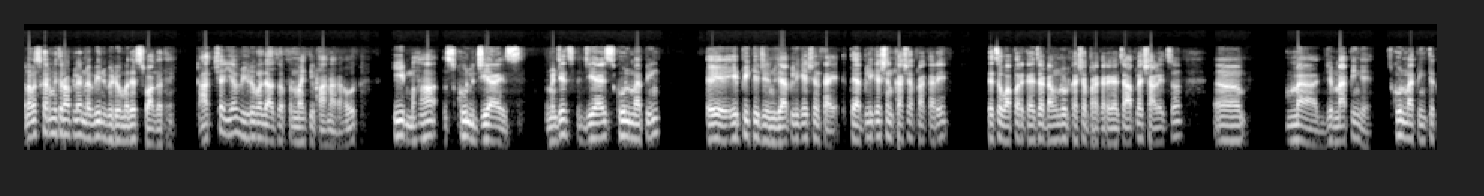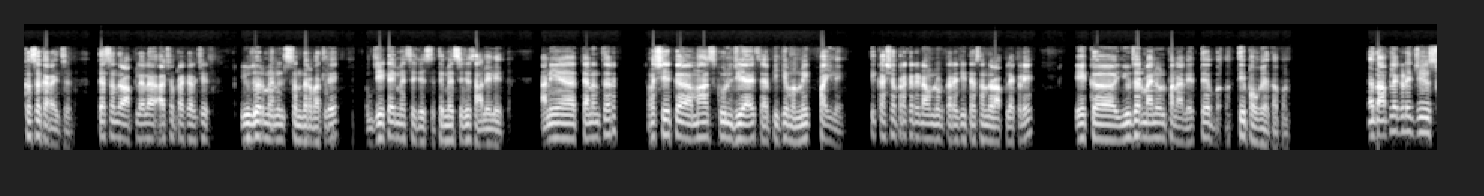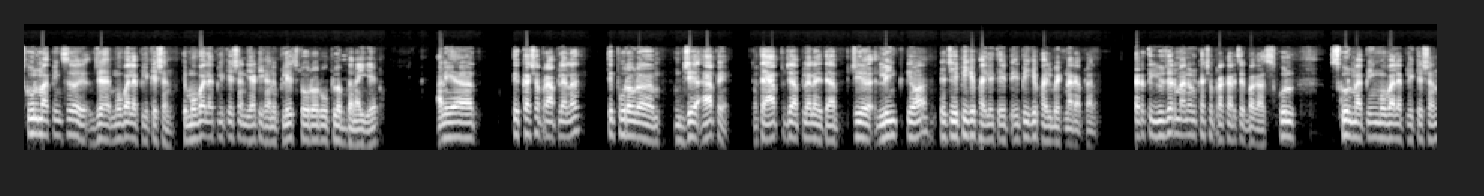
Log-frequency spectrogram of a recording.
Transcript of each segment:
नमस्कार मित्रांनो आपल्या नवीन व्हिडिओमध्ये स्वागत आहे. आजच्या या व्हिडिओमध्ये आज आपण माहिती पाहणार आहोत की Maha school G I S म्हणजेच G I S school mapping APK जे म्हणजे ऍप्लिकेशन आहे ते ऍप्लिकेशन कशा प्रकारे त्याचा वापर करायचा डाउनलोड कशा प्रकारे करायचा आपल्या शाळेचं जे मॅपिंग आहे स्कूल मॅपिंग ते कसं करायचं त्या संदर्भात आपल्याला अशा प्रकारचे युजर मॅनेज संदर्भातले जे काही मेसेजेस ते मेसेजेस आलेले आहेत. आणि त्यानंतर अशी एक महास्कूल जी आय एस एपीके म्हणून एक फाईल आहे. ती कशा प्रकारे डाउनलोड करायची त्या संदर्भात आपल्याकडे एक युजर मॅन्युअल पण आले. ते ते पाहूयात आपण. आता आपल्याकडे जे स्कूल मॅपिंगचं जे आहे मोबाईल ऍप्लिकेशन ते मोबाईल ऍप्लिकेशन या ठिकाणी प्ले स्टोअरवर उपलब्ध नाहीये. आणि ते कशा प्र- आपल्याला ते पुरवलं जे ऍप आहे त्या ऍप जे आपल्याला आहे त्या ऍपची लिंक किंवा त्याची एपीके फाईल आहे ते एपीके फाईल भेटणार आहे आपल्याला. तर ते युजर मॅन्युअल कशा प्रकारचे बघा school school mapping mobile application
